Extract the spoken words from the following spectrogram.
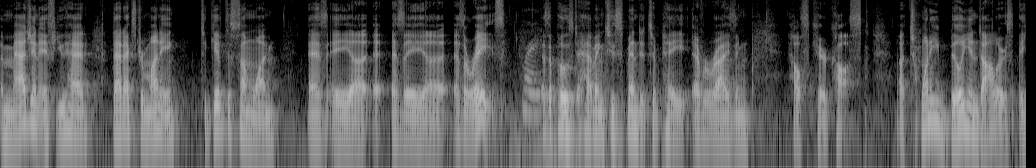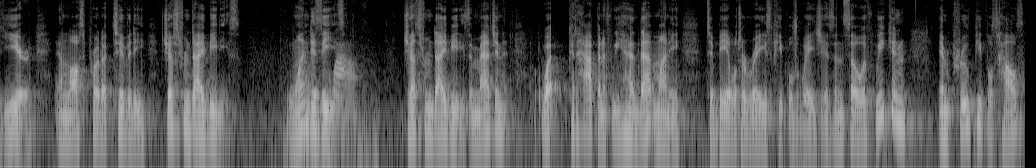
imagine if you had that extra money to give to someone as a, uh, as a, uh, as a raise, Right. as opposed to having to spend it to pay ever rising healthcare costs. Uh, $20 billion a year in lost productivity just from diabetes. One disease Wow. just from diabetes. Imagine what could happen if we had that money to be able to raise people's wages. And so, if we can improve people's health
